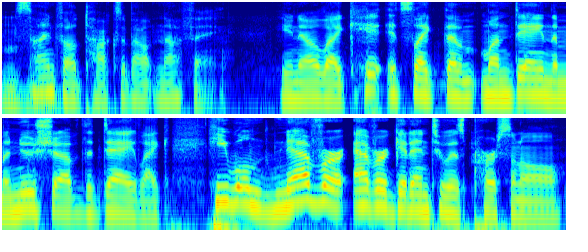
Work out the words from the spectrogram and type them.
Seinfeld talks about nothing. You know, like it's like the mundane, the minutia of the day. Like he will never ever get into his personal,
